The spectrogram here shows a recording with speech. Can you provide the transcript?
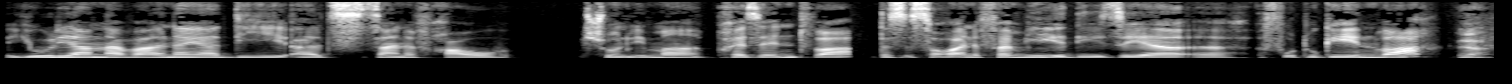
Julia Nawalnaja, die als seine Frau schon immer präsent war. Das ist auch eine Familie, die sehr äh, fotogen war. Ja.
